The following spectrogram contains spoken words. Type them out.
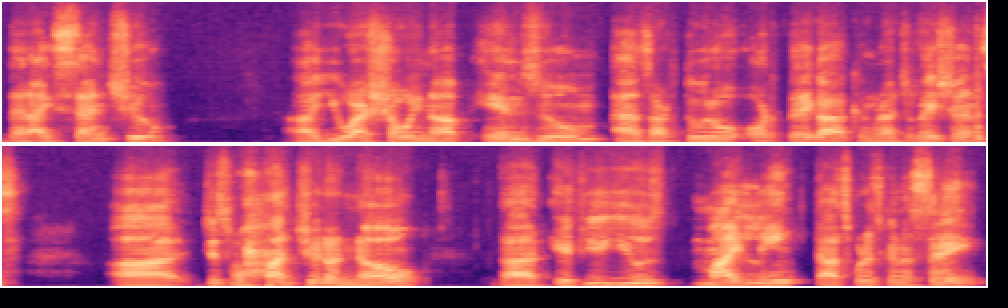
that I sent you, uh, you are showing up in Zoom as Arturo Ortega. Congratulations. Uh, just want you to know that if you use my link, that's what it's going to say.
